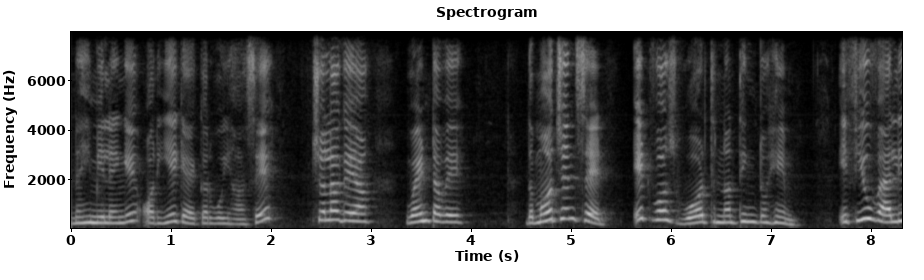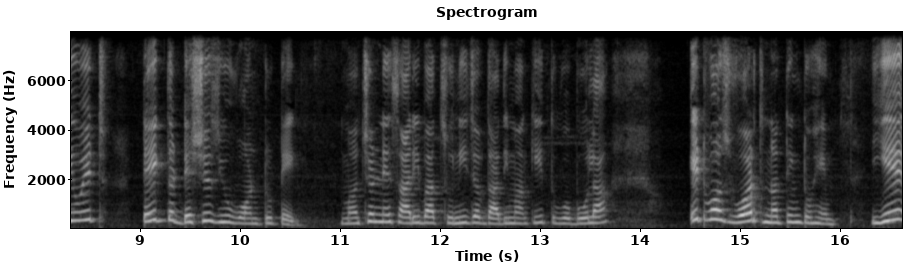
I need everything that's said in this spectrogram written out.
नहीं मिलेंगे और ये कहकर वो यहाँ से चला गया went away the merchant said it was worth nothing to him if you value it take the dishes you want to take merchant ने सारी बात सुनी जब दादी माँ की तो वो बोला it was worth nothing to him ये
